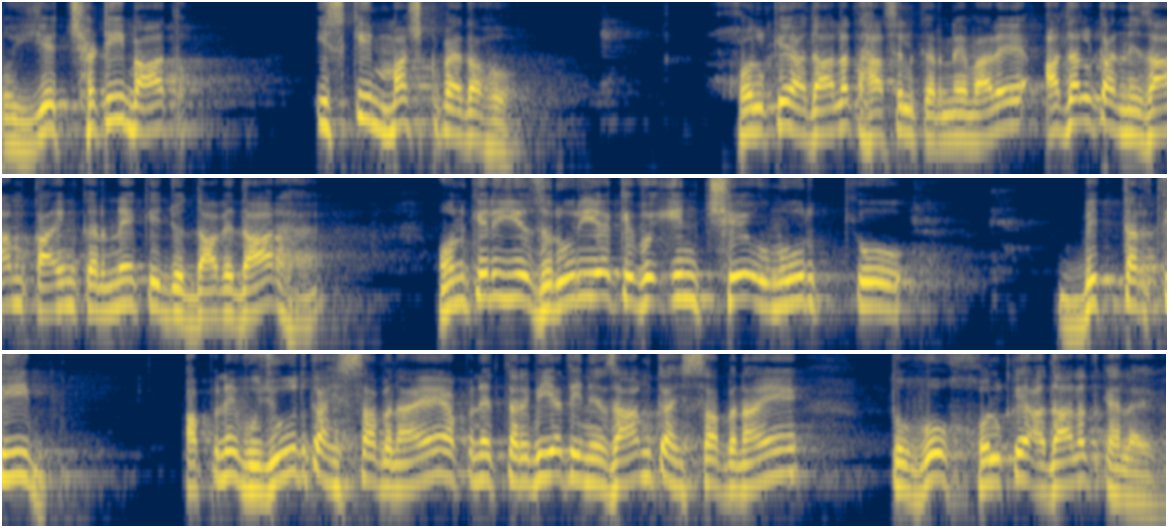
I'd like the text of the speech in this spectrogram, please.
تو یہ چھٹی بات اس کی مشق پیدا ہو۔ خلق عدالت حاصل کرنے والے، عدل کا نظام قائم کرنے کے جو دعوے دار ہیں، ان کے لیے یہ ضروری ہے کہ وہ ان چھ امور کو بت ترتیب اپنے وجود کا حصہ بنائیں، اپنے تربیتی نظام کا حصہ بنائیں تو وہ خلق عدالت کہلائے گا۔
